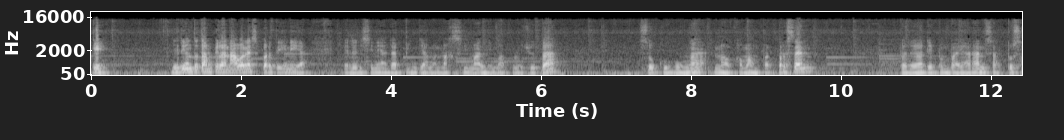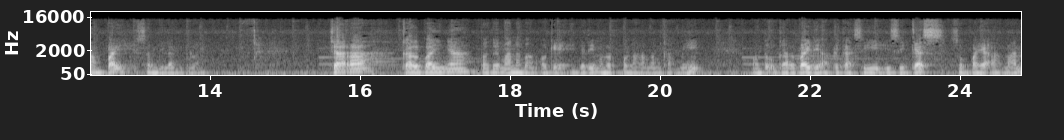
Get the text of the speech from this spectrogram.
Oke. Jadi untuk tampilan awalnya seperti ini ya. Jadi di sini ada pinjaman maksimal 50 juta, suku bunga 0,4%, periode pembayaran 1 sampai 9 bulan. Cara galbainya bagaimana bang? Oke jadi menurut pengalaman kami untuk galbay di aplikasi isi cash supaya aman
